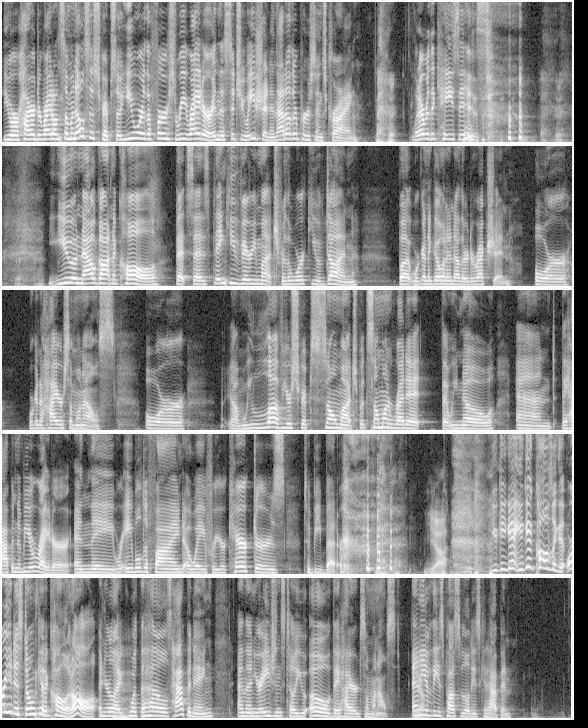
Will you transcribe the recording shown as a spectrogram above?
you were hired to write on someone else's script. So you were the first rewriter in this situation and that other person's crying. Whatever the case is, you have now gotten a call that says, Thank you very much for the work you have done, but we're going to go in another direction, or we're going to hire someone else, or um, we love your script so much, but someone read it that we know and they happen to be a writer and they were able to find a way for your characters to be better. Yeah. you can get you get calls like that or you just don't get a call at all and you're like what the hell's happening and then your agents tell you oh they hired someone else any Yeah. of these possibilities could happen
